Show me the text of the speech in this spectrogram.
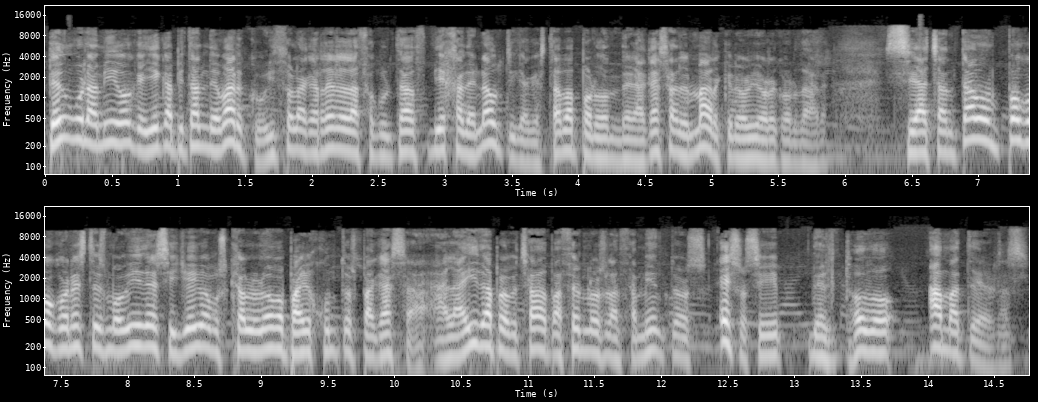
Tengo un amigo que llega capitán de barco, hizo la carrera en la Facultad Vieja de Náutica, que estaba por donde la Casa del Mar, creo yo recordar. Se achantaba un poco con estos movides y yo iba a buscarlo luego para ir juntos para casa. A la ida aprovechaba para hacer unos lanzamientos, eso sí, del todo amateurs.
